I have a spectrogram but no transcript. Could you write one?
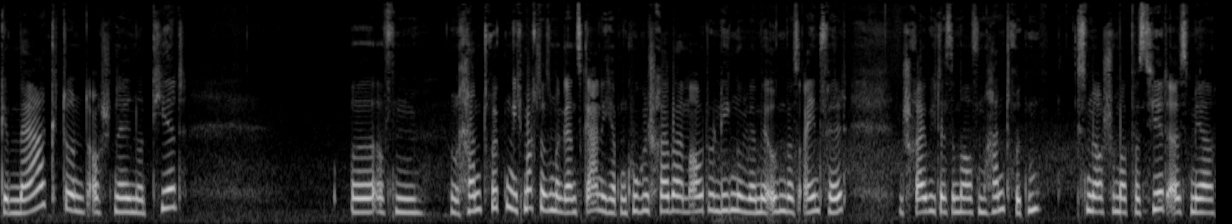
gemerkt und auch schnell notiert äh, auf dem Handrücken. Ich mache das immer ganz gerne. Ich habe einen Kugelschreiber im Auto liegen und wenn mir irgendwas einfällt, dann schreibe ich das immer auf dem Handrücken. Ist mir auch schon mal passiert, als mir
